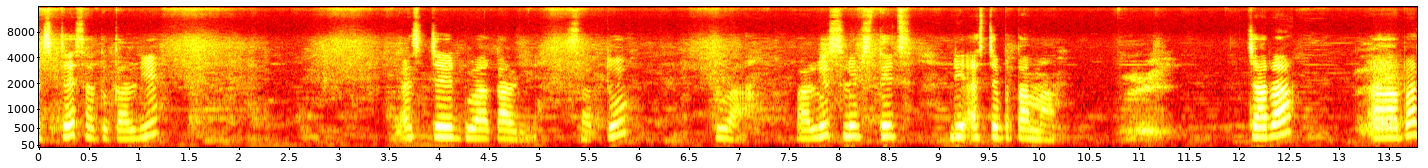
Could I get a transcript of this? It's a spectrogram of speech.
SC satu kali SC dua kali. Satu dua. Lalu slip stitch di SC pertama. Cara apa?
